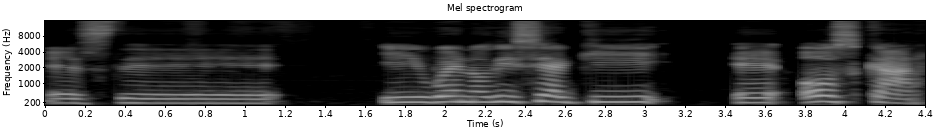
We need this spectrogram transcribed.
Este, y bueno, dice aquí eh, Oscar.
